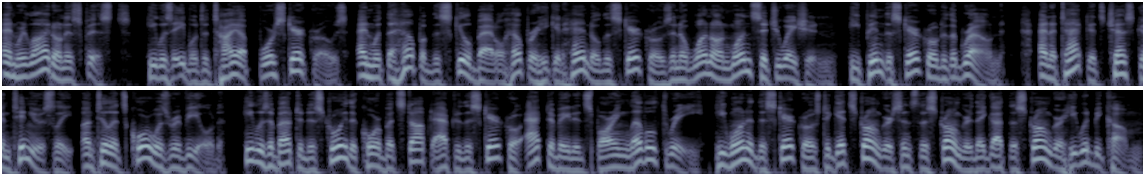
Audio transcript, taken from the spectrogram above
and relied on his fists. He was able to tie up four scarecrows, and with the help of the skill battle helper he could handle the scarecrows in a one-on-one -on -one situation. He pinned the scarecrow to the ground and attacked its chest continuously until its core was revealed. He was about to destroy the core but stopped after the scarecrow activated sparring level 3. He wanted the scarecrows to get stronger since the stronger they got the stronger he would become.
